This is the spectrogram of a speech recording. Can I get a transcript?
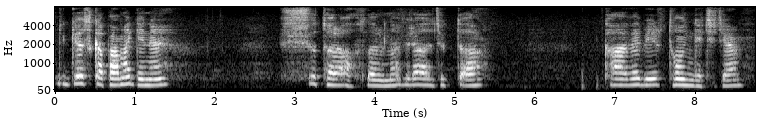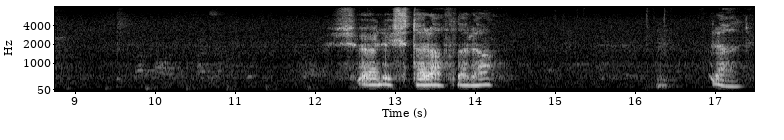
Şimdi göz kapağıma gene şu taraflarına birazcık daha kahve bir ton geçeceğim. Şöyle şu taraflara birazcık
